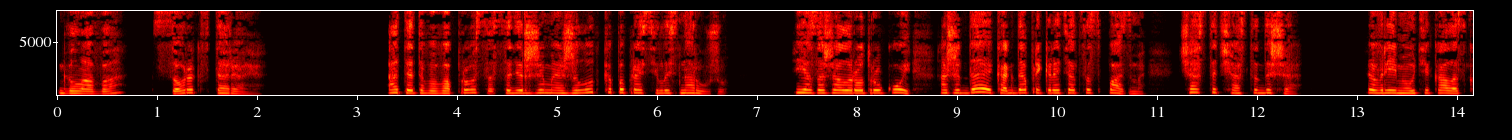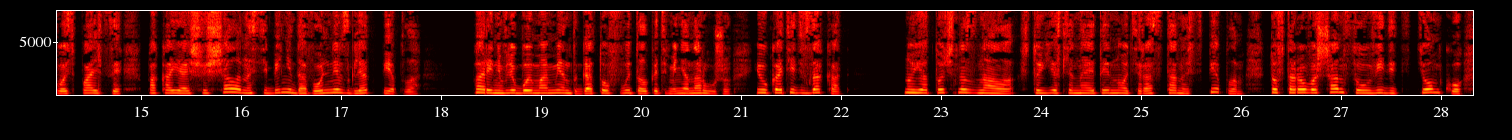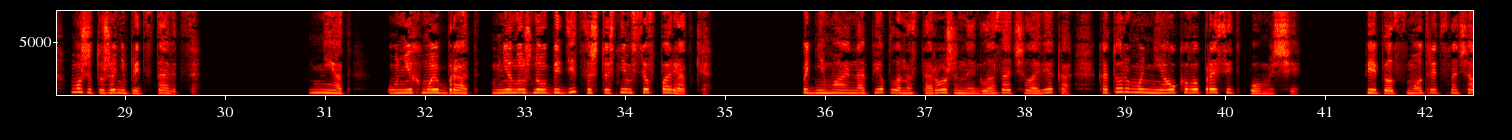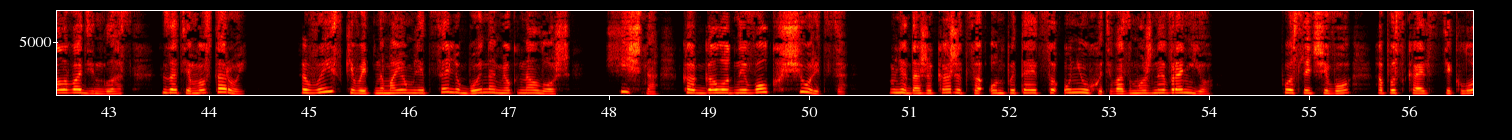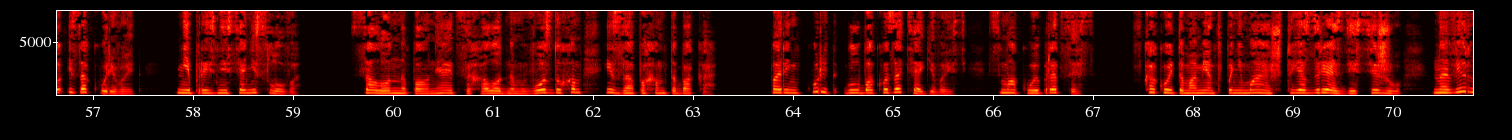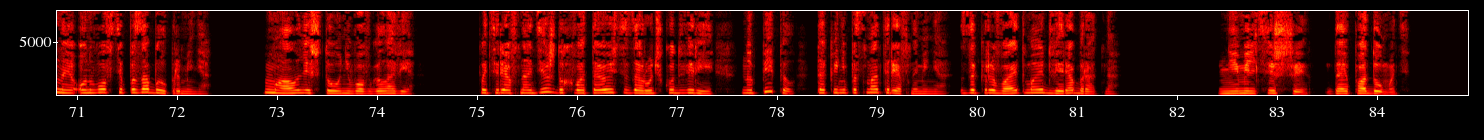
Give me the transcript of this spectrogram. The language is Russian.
Глава сорок вторая От этого вопроса содержимое желудка попросилось наружу. Я зажала рот рукой, ожидая, когда прекратятся спазмы, часто-часто дыша. Время утекало сквозь пальцы, пока я ощущала на себе недовольный взгляд пепла. Парень в любой момент готов вытолкать меня наружу и укатить в закат. Но я точно знала, что если на этой ноте расстанусь с пеплом, то второго шанса увидеть Тёмку может уже не представиться. «Нет, у них мой брат. Мне нужно убедиться, что с ним все в порядке». Поднимаю на пепла настороженные глаза человека, которому не у кого просить помощи. Пепел смотрит сначала в один глаз, затем во второй. Выискивает на моем лице любой намек на ложь. Хищно, как голодный волк щурится. Мне даже кажется, он пытается унюхать возможное вранье. После чего опускает стекло и закуривает, не произнеся ни слова. Салон наполняется холодным воздухом и запахом табака. Парень курит, глубоко затягиваясь, смакуя процесс. В какой-то момент понимаю, что я зря здесь сижу. Наверное, он вовсе позабыл про меня. Мало ли что у него в голове. Потеряв надежду, хватаюсь за ручку двери, но Пепел, так и не посмотрев на меня, закрывает мою дверь обратно. «Не мельтеши, дай подумать».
